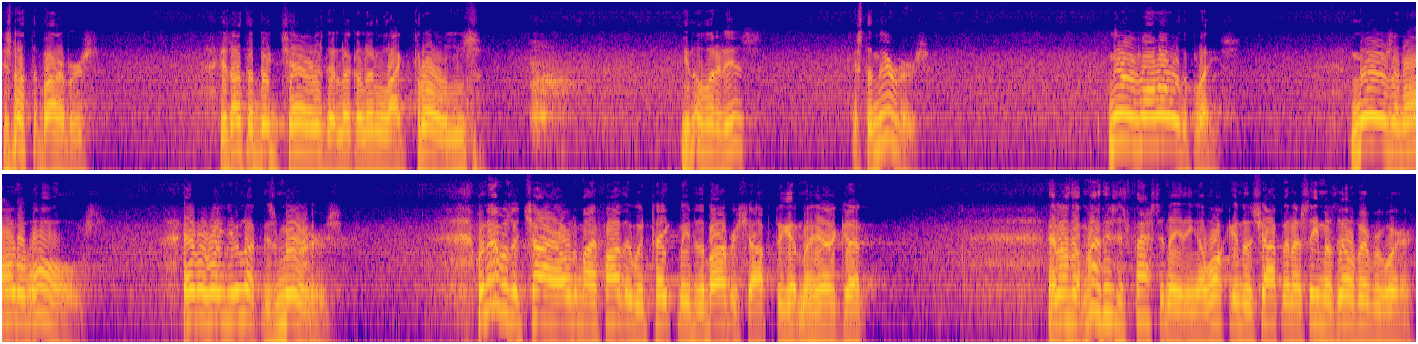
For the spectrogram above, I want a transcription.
It's not the barbers. It's not the big chairs that look a little like thrones. You know what it is? It's the mirrors. Mirrors all over the place. Mirrors on all the walls. Everywhere you look, there's mirrors. When I was a child, my father would take me to the barber shop to get my hair cut. And I thought, my, this is fascinating. I walk into the shop and I see myself everywhere.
